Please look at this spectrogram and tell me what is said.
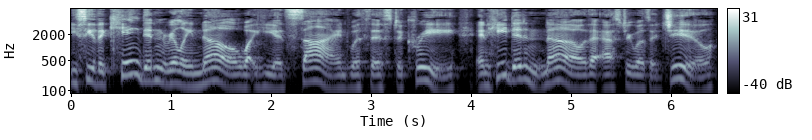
You see, the king didn't really know what he had signed with this decree, and he didn't know that Esther was a Jew,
